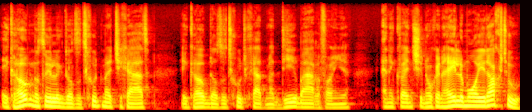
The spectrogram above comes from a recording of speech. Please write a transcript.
Ik hoop natuurlijk dat het goed met je gaat. Ik hoop dat het goed gaat met dierbaren van je. En ik wens je nog een hele mooie dag toe.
